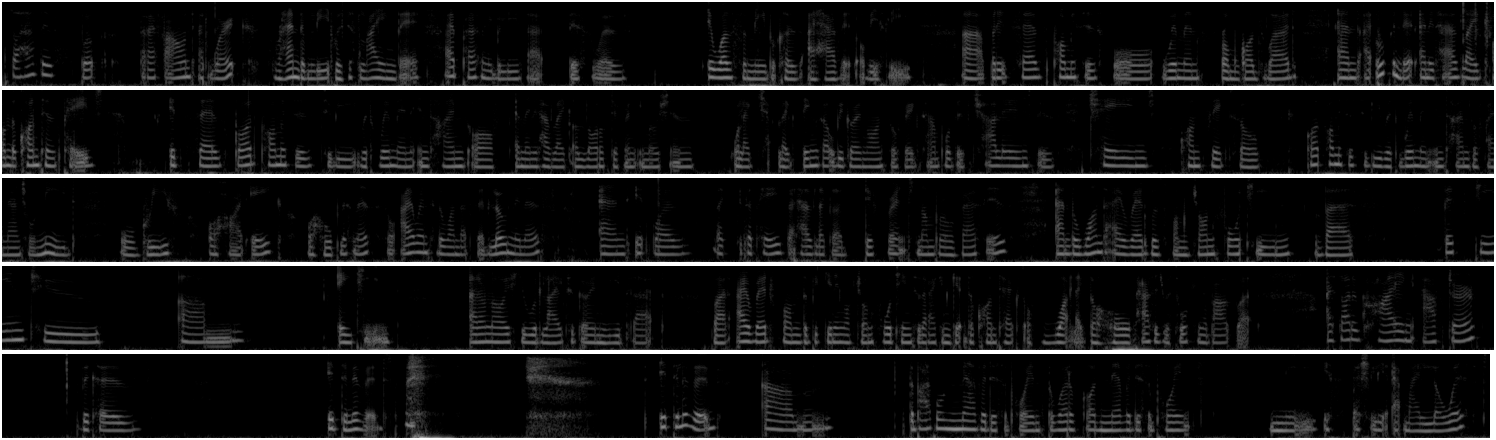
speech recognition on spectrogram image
so I have this book that I found at work randomly. It was just lying there. I personally believe that this was it was for me because I have it obviously. Uh, but it says promises for women from God's word and I opened it and it has like on the contents page it says God promises to be with women in times of and then it has like a lot of different emotions or like like things that will be going on. So for example there's challenge there's change conflict. So god promises to be with women in times of financial need or grief or heartache or hopelessness. So i went to the one that said loneliness and it was like it's a page that has like a different number of verses. And the one that i read was from john 14 verse 15 to um 18 i don't know if you would like to go and read that but i read from the beginning of john 14 so that i can get the context of what like the whole passage was talking about but i started crying after because it delivered. It delivered um the Bible never disappoints. The Word of God never disappoints me, especially at my lowest.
